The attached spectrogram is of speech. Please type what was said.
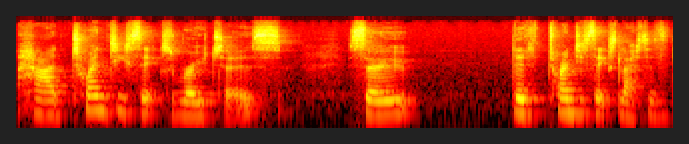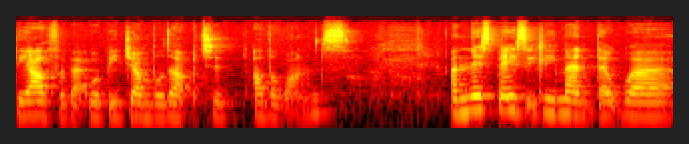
had 26 rotors. So the 26 letters of the alphabet would be jumbled up to other ones. And this basically meant there were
